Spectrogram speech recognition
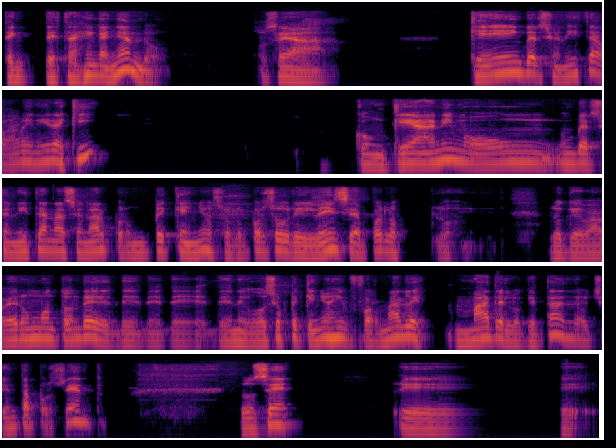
te estás engañando. O sea, ¿qué inversionista va a venir aquí con qué ánimo un inversionista nacional por un pequeño, solo por sobrevivencia, pues lo que va a haber un montón de, negocios pequeños informales, más de lo que está, el 80%. Entonces, eh, eh,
